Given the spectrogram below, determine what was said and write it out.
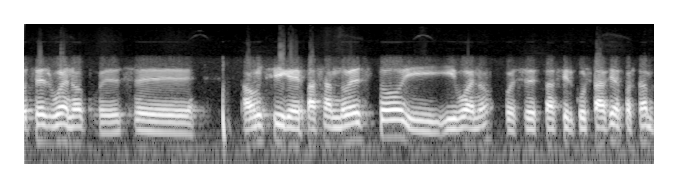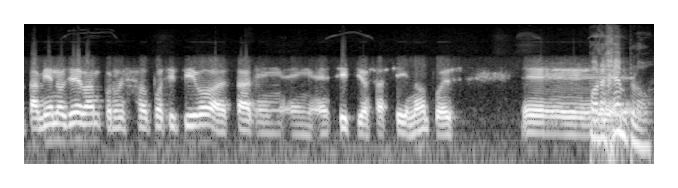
Entonces, bueno, pues eh, aún sigue pasando esto y, y, bueno, pues estas circunstancias pues tam- también nos llevan, por un lado positivo, a estar en, en- en sitios así, ¿no? Pues... eh, Por ejemplo.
